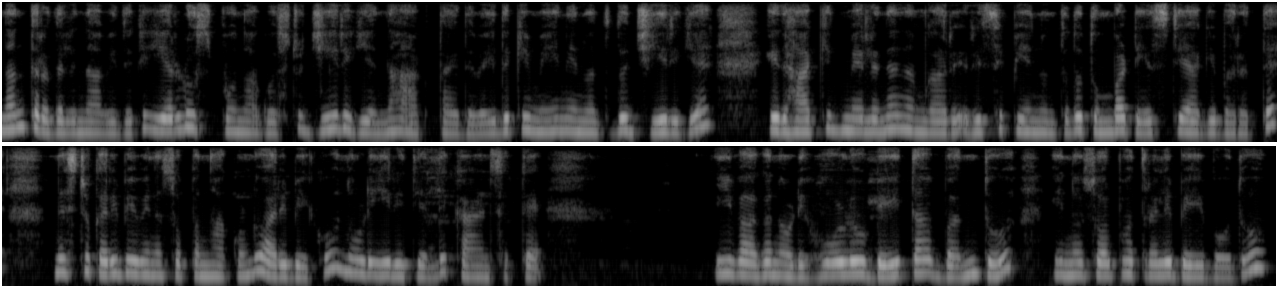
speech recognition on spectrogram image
ನಂತರದಲ್ಲಿ ನಾವು ಇದಕ್ಕೆ ಎರಡು ಸ್ಪೂನ್ ಆಗುವಷ್ಟು ಜೀರಿಗೆಯನ್ನು ಹಾಕ್ತಾ ಇದ್ದೇವೆ. ಇದಕ್ಕೆ ಮೇನ್ ಎನ್ನುವಂಥದ್ದು ಜೀರಿಗೆ. ಇದು ಹಾಕಿದ ಮೇಲೇ ನಮ್ಗೆ ಆ ರೆಸಿಪಿ ಎನ್ನುವಂಥದ್ದು ತುಂಬ ಟೇಸ್ಟಿಯಾಗಿ ಬರುತ್ತೆ. ನೆಕ್ಸ್ಟು ಕರಿಬೇವಿನ ಸೊಪ್ಪನ್ನು ಹಾಕ್ಕೊಂಡು ಅರಿಬೇಕು. ನೋಡಿ ಈ ರೀತಿಯಲ್ಲಿ ಕಾಣಿಸುತ್ತೆ. ಇವಾಗ ನೋಡಿ ಹೋಳು ಬೇಯ್ತಾ ಬಂತು ಇನ್ನು ಸ್ವಲ್ಪ ಹೊತ್ತರಲ್ಲಿ ಬೇಯ್ಬೋದು.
